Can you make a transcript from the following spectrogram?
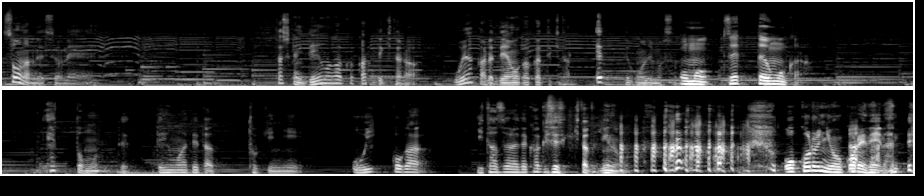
そうなんですよね。確かに電話がかかってきたら親から電話がかかってきたらえって思いますね。思う。絶対思うから。えっと思って電話出た時に甥っ子がいたずらでかけてきた時の 怒るに怒れねえなんて。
